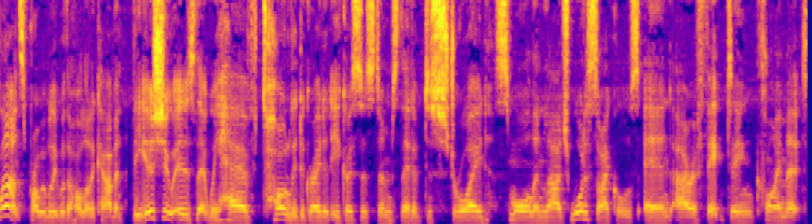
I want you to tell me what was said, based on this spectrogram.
plants probably with a whole lot of carbon. The issue is that we have totally degraded ecosystems that have destroyed small and large water cycles and are affecting climate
